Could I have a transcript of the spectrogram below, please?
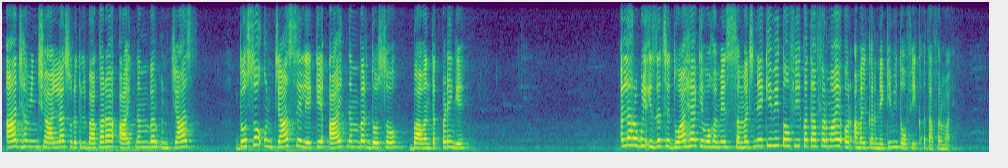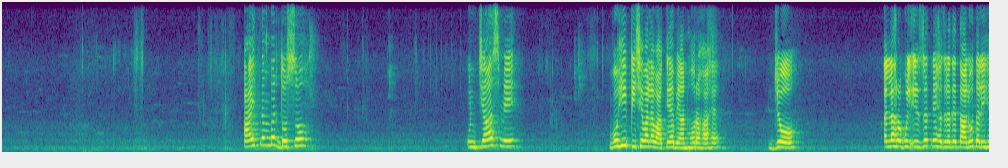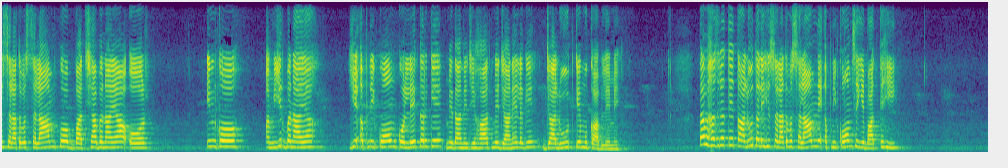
آج ہم انشاءاللہ صورت البقرہ آیت نمبر انچاس، دو سو انچاس سے لے کے آیت نمبر دو سو باون تک پڑھیں گے۔ اللہ رب العزت سے دعا ہے کہ وہ ہمیں سمجھنے کی بھی توفیق عطا فرمائے اور عمل کرنے کی بھی توفیق عطا فرمائے۔ آیت نمبر دو سو انچاس میں وہی پیچھے والا واقعہ بیان ہو رہا ہے، جو اللہ رب العزت نے حضرت طالوت علیہ الصلاۃ والسلام کو بادشاہ بنایا اور ان کو امیر بنایا۔ یہ اپنی قوم کو لے کر کے میدان جہاد میں جانے لگے جالوت کے مقابلے میں۔ تب حضرت طالوت علیہ الصلاۃ والسلام نے اپنی قوم سے یہ بات کہی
